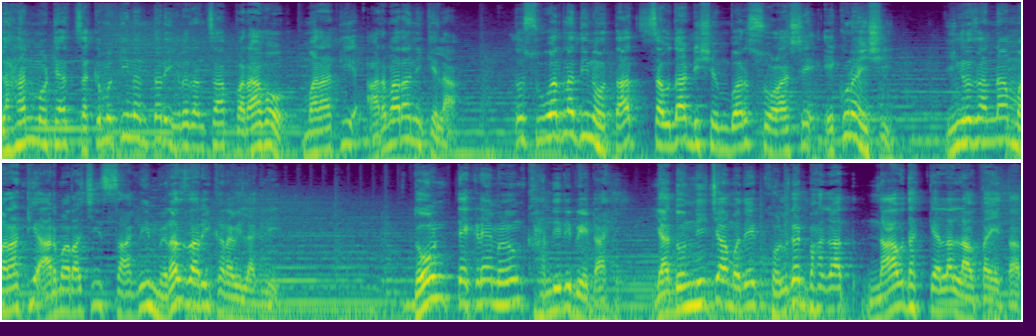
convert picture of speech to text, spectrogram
लहान मोठ्या चकमकीनंतर इंग्रजांचा पराभव मराठी आरमाराने केला. तो सुवर्ण दिन होता चौदा डिसेंबर सोळाशे एकोणऐंशी. इंग्रजांना मराठी आरमाराची सागरी मिरजदारी करावी लागली. दोन टेकड्या मिळून खांदेरी बेट आहे. या दोन्हीच्या मध्ये खोलगट भागात नाव धक्क्याला लावता येतात.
